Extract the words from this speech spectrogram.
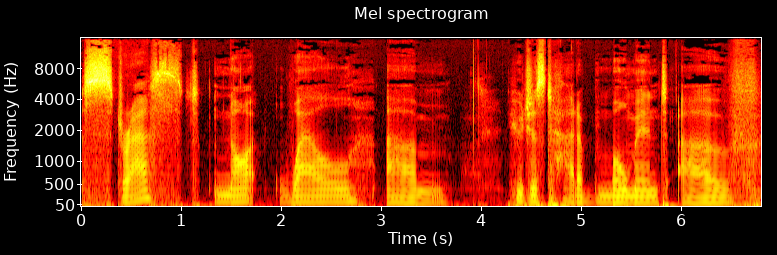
stressed, not well, um, who just had a moment of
